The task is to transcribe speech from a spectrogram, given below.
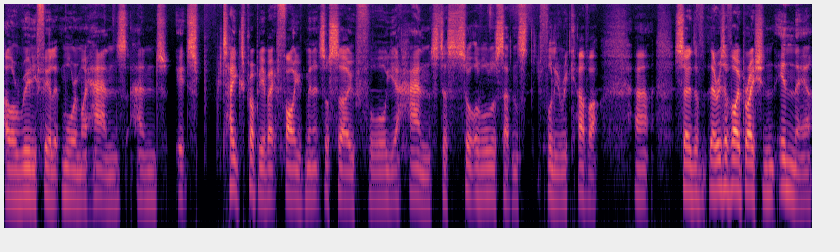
I will really feel it more in my hands and it takes probably about five minutes or so for your hands to sort of all of a sudden fully recover. Uh, so the, there is a vibration in there,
